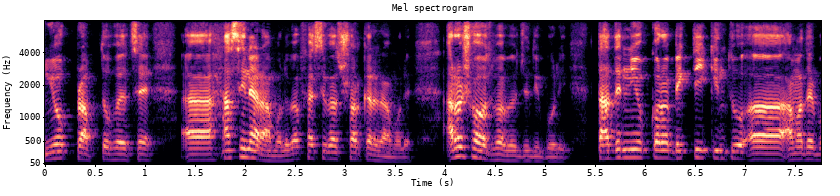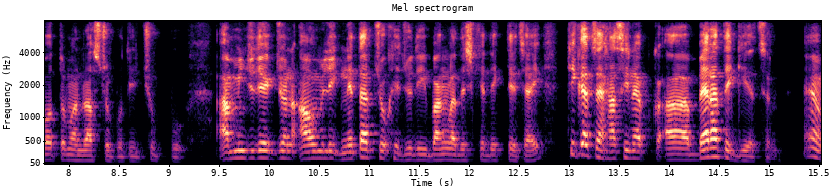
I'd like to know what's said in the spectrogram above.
নিয়োগ প্রাপ্ত হয়েছে হাসিনার আমলে বা ফ্যাসিবাদ সরকারের আমলে? আরও সহজভাবে যদি বলি, তাদের নিয়োগ করা ব্যক্তিই কিন্তু আমাদের বর্তমান রাষ্ট্রপতি চুপ্পু। আমি যদি একজন আওয়ামী লীগ নেতার চোখে যদি বাংলাদেশকে দেখতে চাই, ঠিক আছে, হাসিনা বেড়াতে গিয়েছেন। হ্যাঁ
